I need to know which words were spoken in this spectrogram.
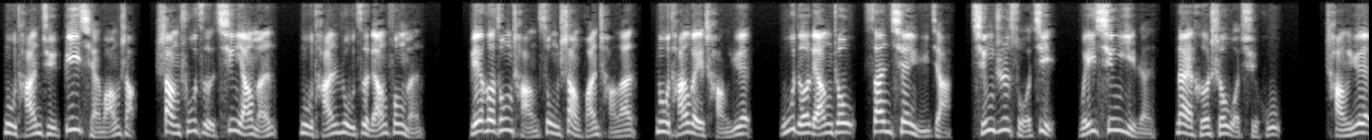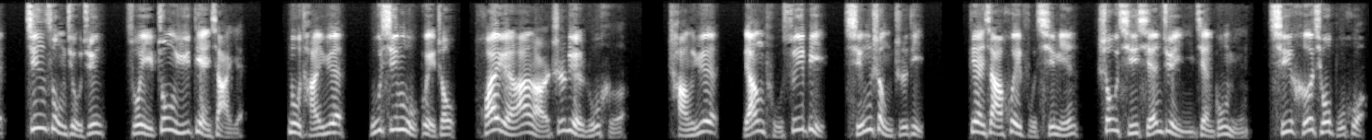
怒谭惧逼遣王上，上出自青阳门，怒谭入自凉风门。别合宗场送上还长安。怒谭谓场曰：“吾得凉州三千余家，情之所寄，唯卿一人，奈何舍我去乎？”场曰：“今送旧君，所以忠于殿下也。”怒谭曰：“吾心慕贵州，怀远安尔之略如何？”场曰：“良土虽弊，行胜之地。殿下惠抚其民。”收其贤郡以建功名，其何求不获？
